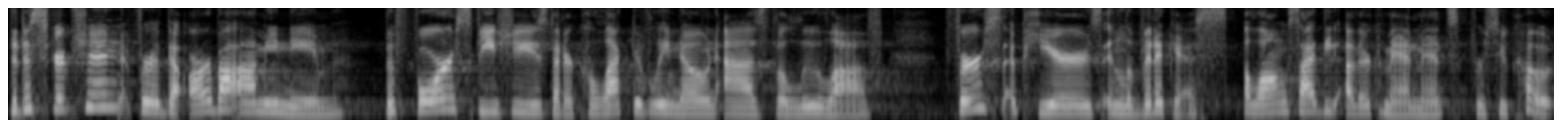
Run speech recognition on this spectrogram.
The description for the Arba'a Minim the four species that are collectively known as the lulav first appears in Leviticus alongside the other commandments for Sukkot.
